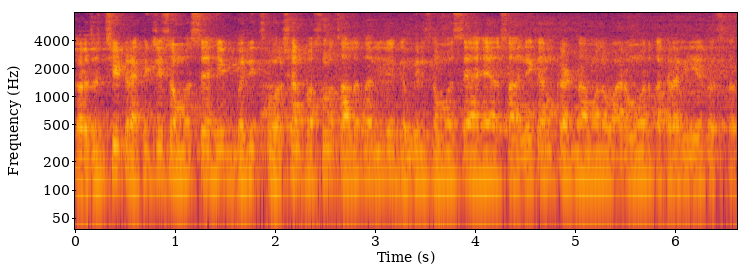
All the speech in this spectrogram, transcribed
कर्जतची ट्रॅफिकची समस्या ही बरीच वर्षांपासून चालत आलेली गंभीर समस्या आहे असं अनेकांकडनं आम्हाला वारंवार तक्रारी येत असतात.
